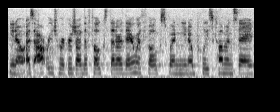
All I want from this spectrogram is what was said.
you know, as outreach workers are the folks that are there with folks when, you know, police come and say,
